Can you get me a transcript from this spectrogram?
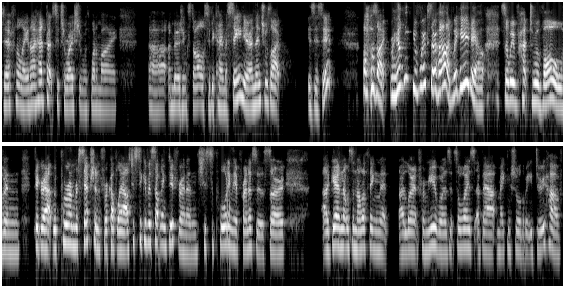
Definitely, and I had that situation with one of my uh, emerging stylists who became a senior, and then she was like, "Is this it?" I was like, really? You've worked so hard. We're here now. So we've had to evolve and figure out. We've put her on reception for a couple of hours just to give her something different. And she's supporting the apprentices. So again, that was another thing that I learned from you was it's always about making sure that we do have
